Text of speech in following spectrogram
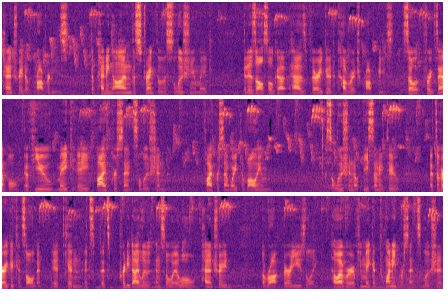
penetrative properties, depending on the strength of the solution you make, it is also got, has very good coverage properties. So for example, if you make a 5% solution, 5% weight to volume solution of B72, it's a very good consolidant. It can, it's, it's pretty dilute and so it will penetrate the rock very easily. However, if you make a 20% solution,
